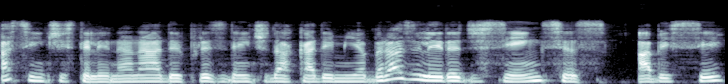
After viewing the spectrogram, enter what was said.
A cientista Helena Nader, presidente da Academia Brasileira de Ciências, ABC,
